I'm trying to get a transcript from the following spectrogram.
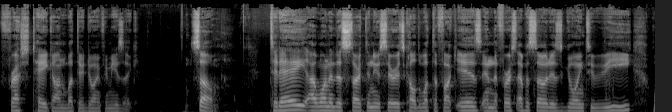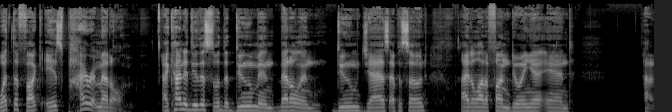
fresh take on what they're doing for music. So, today I wanted to start the new series called What the Fuck Is, and the first episode is going to be What the Fuck is Pirate Metal? I kind of do this with the Doom and Metal and Doom Jazz episode. I had a lot of fun doing it, and uh,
